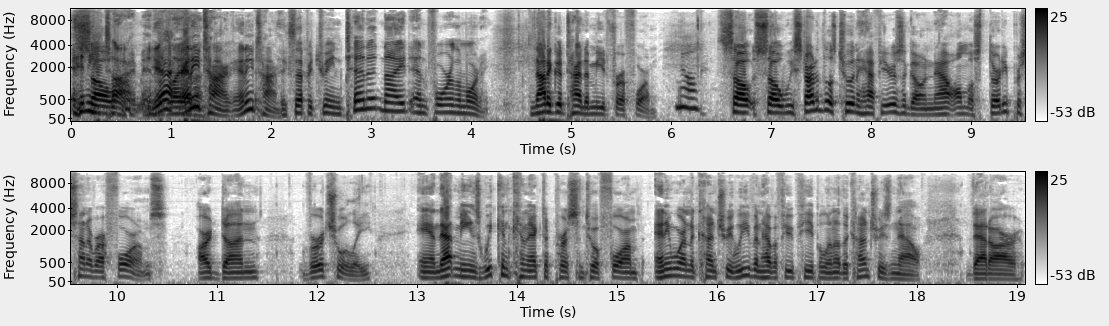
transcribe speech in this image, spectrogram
right. So- Anytime. in yeah, Atlanta. anytime, anytime. except between 10 at night and 4 in the morning. Not a good time to meet for a forum. No. So, so we started those two and a half years ago, and now almost 30% of our forums are done virtually. And that means we can connect a person to a forum anywhere in the country. We even have a few people in other countries now that are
